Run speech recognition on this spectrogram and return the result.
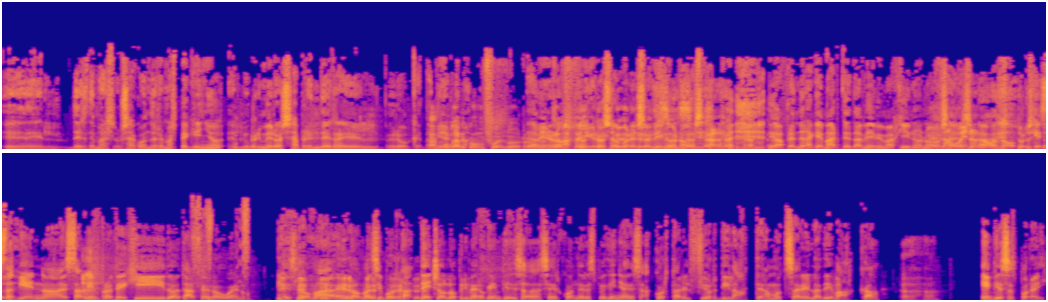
eh, desde más, o sea, cuando eres más pequeño, eh, lo primero es aprender, el, pero que también, es jugar lo, ma- con fuego, también es lo más peligroso, por eso digo, ¿no? O Sí. sea, digo, aprender a quemarte también, me imagino, ¿no? O sea, no, es bueno, una- no, no, porque está bien, está bien protegido, tal, pero bueno, es lo, más, es lo más importante. De hecho, lo primero que empiezas a hacer cuando eres pequeña es a cortar el fior di latte, la mozzarella de vaca. Empiezas por ahí,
